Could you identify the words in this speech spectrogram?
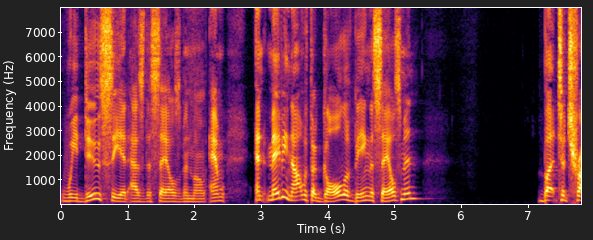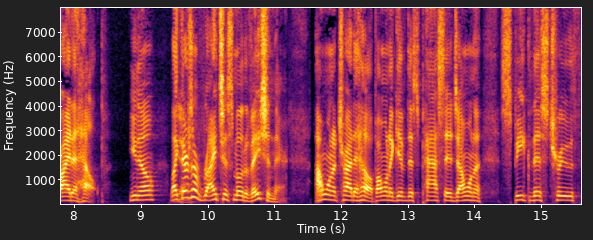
we do see it as the salesman moment and and maybe not with the goal of being the salesman but to try to help. You know? Like Yeah. there's a righteous motivation there. I want to try to help. I want to give this passage. I want to speak this truth,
